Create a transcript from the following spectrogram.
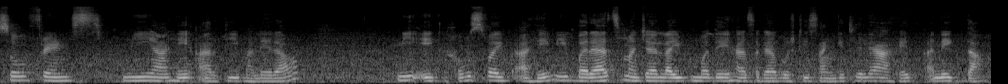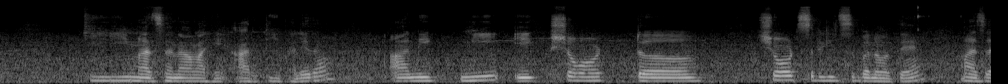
So friends मी आहे आरती भालेराव. मी एक हाऊसवाईफ आहे. मी बऱ्याच माझ्या लाईफमध्ये ह्या सगळ्या गोष्टी सांगितलेल्या आहेत. अनेकदा की माझं नाव आहे आरती भालेराव आणि मी एक शॉर्ट शॉर्ट्स रील्स बनवते. माझं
